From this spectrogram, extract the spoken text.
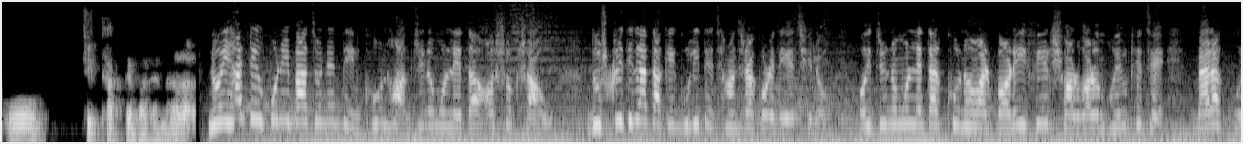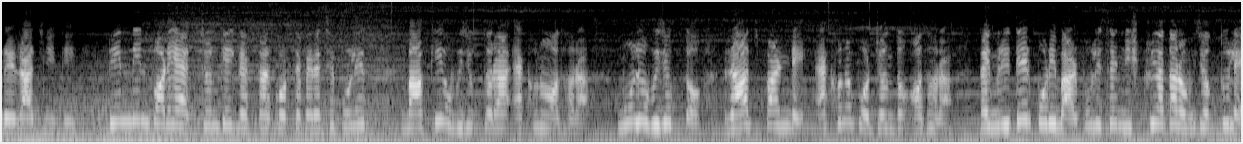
ও ঠিক থাকতে পারে না। নৈহাটি উপনির্বাচনের দিন খুন হন তৃণমূল নেতা অশোক সাউ। দুষ্কৃতীরা তাকে গুলিতে ঝাঁঝরা করে দিয়েছিল। ওই তৃণমূল নেতার খুন হওয়ার পরেই ফের সরগরম হয়ে উঠেছে ব্যারাকপুরের রাজনীতি। তিন দিন পরে একজনকেই গ্রেফতার করতে পেরেছে পুলিশ, বাকি অভিযুক্তরা এখনও অধরা। মূল অভিযুক্ত রাজ পাণ্ডে এখনও পর্যন্ত অধরা। তাই মৃতের পরিবার পুলিশের নিষ্ক্রিয়তার অভিযোগ তুলে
